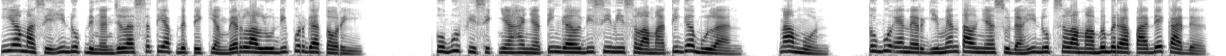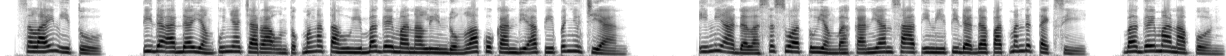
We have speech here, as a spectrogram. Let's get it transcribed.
ia masih hidup dengan jelas setiap detik yang berlalu di purgatori. Tubuh fisiknya hanya tinggal di sini selama tiga bulan. Namun, tubuh energi mentalnya sudah hidup selama beberapa dekade. Selain itu, tidak ada yang punya cara untuk mengetahui bagaimana Lindong lakukan di api penyucian. Ini adalah sesuatu yang bahkan Yan saat ini tidak dapat mendeteksi. Bagaimanapun,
